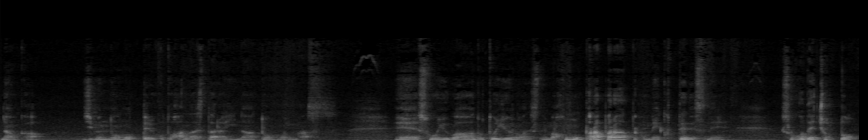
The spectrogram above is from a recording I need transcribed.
なんか、自分の思ってることを話せたらいいなと思います。えー、そういうワードというのはですね、まあ、本をパラパラってめくってですね、そこでちょっと、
